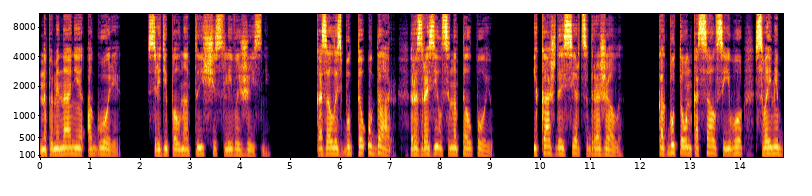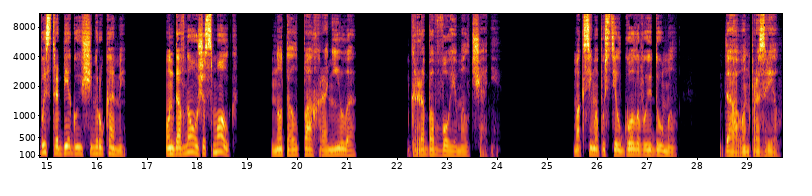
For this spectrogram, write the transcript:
напоминание о горе среди полноты счастливой жизни. Казалось, будто удар разразился над толпою, и каждое сердце дрожало, как будто он касался его своими быстро бегающими руками. Он давно уже смолк, но толпа хранила гробовое молчание. Максим опустил голову и думал. Да, он прозрел.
